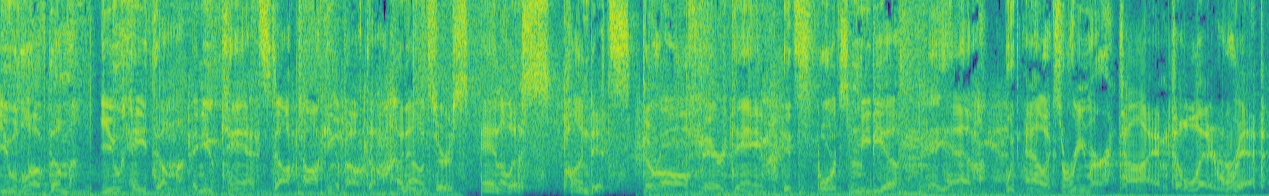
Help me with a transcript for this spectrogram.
You love them, you hate them, and you can't stop talking about them. Announcers, analysts, pundits, they're all fair game. It's Sports Media Mayhem with Alex Reimer. Time to let it rip.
